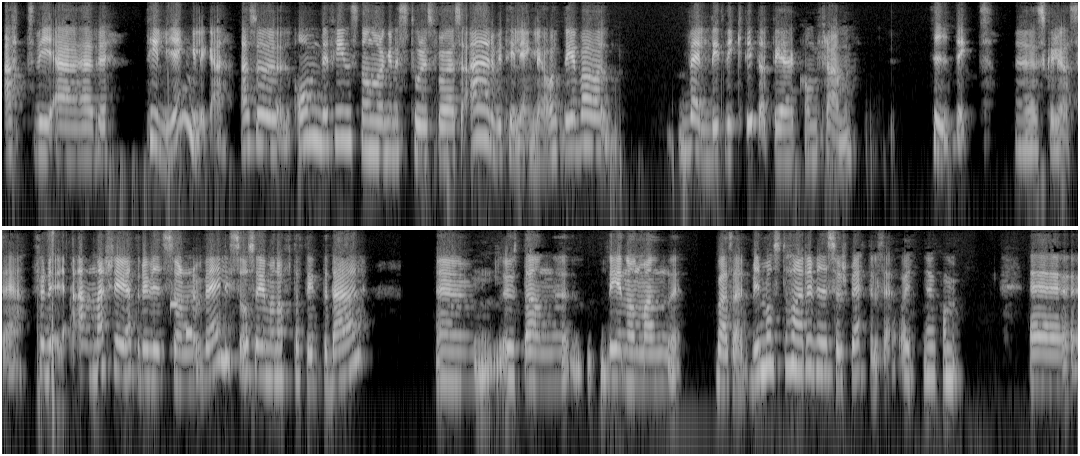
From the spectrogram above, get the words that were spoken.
att vi är tillgängliga. Alltså om det finns någon organisatorisk fråga så är vi tillgängliga och det var väldigt viktigt att det kom fram tidigt Eh, skulle jag säga. För det, annars är det att revisorn väljs och så är man oftast inte där. Ehm, utan det är någon man bara så här, vi måste ha en revisorsberättelse. Oj, nu kom. Eh,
